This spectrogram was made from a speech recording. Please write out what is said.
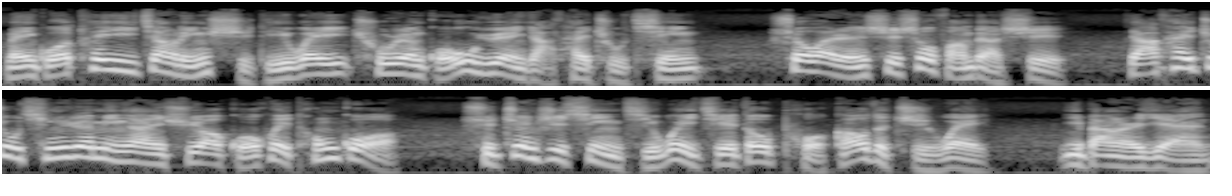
美国退役将领史迪威出任国务院亚太驻青，涉外人士受访表示，亚太驻青任命案需要国会通过，是政治性及位阶都颇高的职位。一般而言，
